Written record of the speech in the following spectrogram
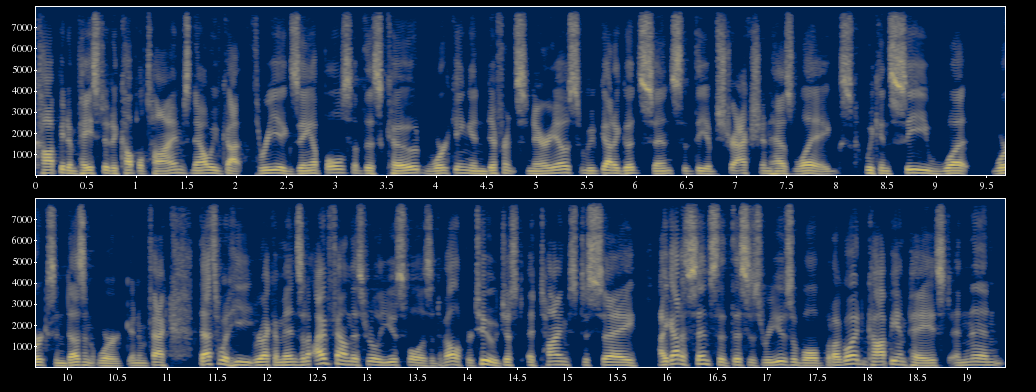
copied and pasted a couple times, now we've got three examples of this code working in different scenarios. So we've got a good sense that the abstraction has legs. We can see what works and doesn't work. And in fact, that's what he recommends. And I've found this really useful as a developer too, just at times to say, I got a sense that this is reusable, but I'll go ahead and copy and paste. And then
